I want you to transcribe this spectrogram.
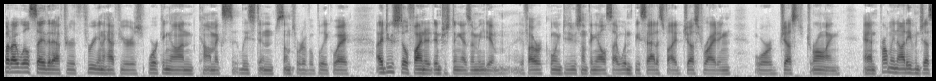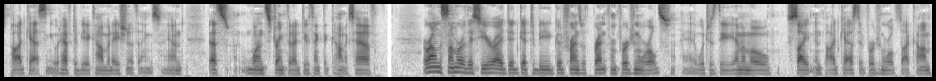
But I will say that after three and a half years working on comics, at least in some sort of oblique way, I do still find it interesting as a medium. If I were going to do something else, I wouldn't be satisfied just writing or just drawing and probably not even just podcasting. It would have to be a combination of things, and that's one strength that I do think that comics have. Around the summer of this year, I did get to be good friends with Brent from Virgin Worlds, uh, which is the MMO site and podcast at virginworlds.com.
